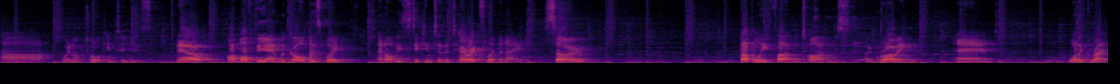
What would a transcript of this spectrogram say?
uh, when I'm talking to you. Now, I'm off the Amber Gold this week and I'll be sticking to the Tarax Lemonade. So, bubbly fun times are growing and what a great,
